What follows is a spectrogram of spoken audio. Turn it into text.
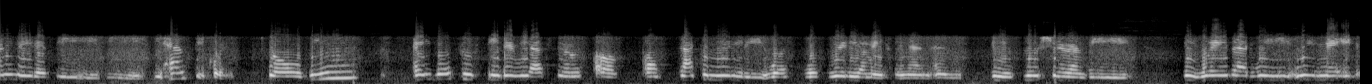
animated the the, the hand sequence. So being able to see the reactions of, of that community was, was really amazing, and, and the inclusion and the the way that we we made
